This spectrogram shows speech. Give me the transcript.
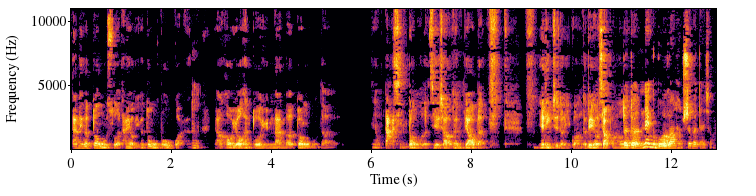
但那个动物所它有一个动物博物馆，嗯，然后有很多云南的动物的那种大型动物的介绍跟嗯标本，也挺值得一逛，特别有小朋友对。对，那个博物馆很适合带小孩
